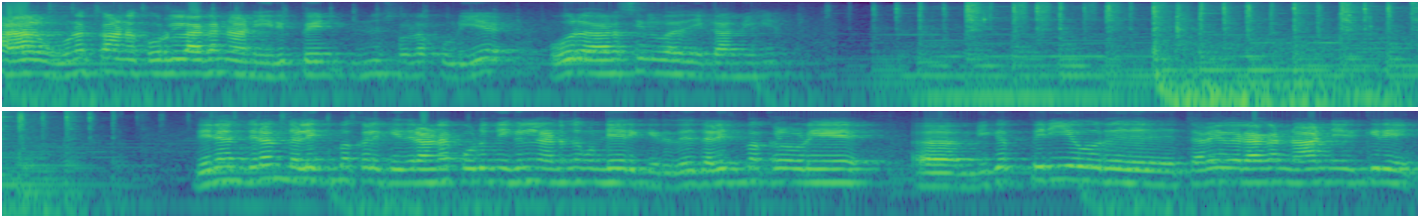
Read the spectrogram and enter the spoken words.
ஆனால் உனக்கான குரலாக நான் இருப்பேன் என்று சொல்லக்கூடிய ஒரு அரசியல்வாதியை காமிங்க. தினம் தினம் தலித் மக்களுக்கு எதிரான கொடுமைகள் நடந்து கொண்டே இருக்கிறது. தலித் மக்களுடைய மிகப்பெரிய ஒரு தலைவராக நான் இருக்கிறேன்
